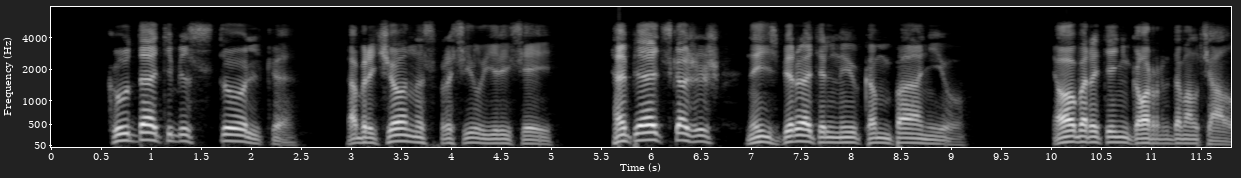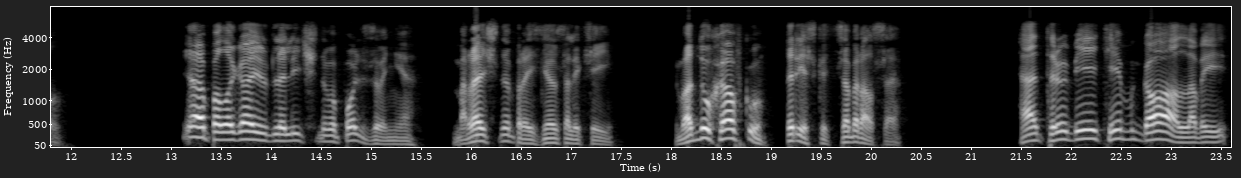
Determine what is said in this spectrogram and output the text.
— Куда тебе столько? — обреченно спросил Елисей. — Опять скажешь на избирательную кампанию. Оборотень гордо молчал. — Я полагаю, для личного пользования, — мрачно произнес Алексей. — В одну хавку трескать собрался. — Отрубите в головы!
